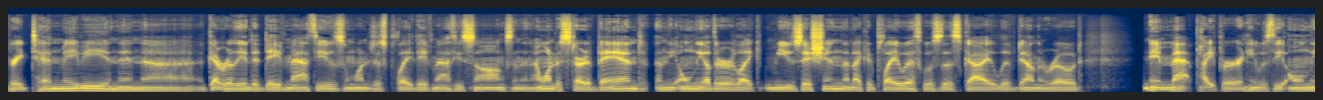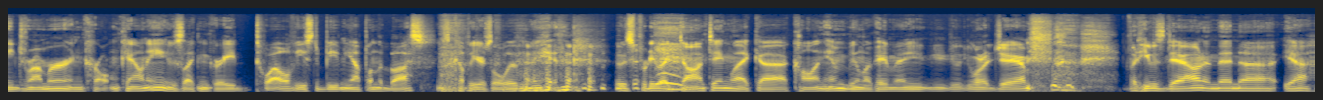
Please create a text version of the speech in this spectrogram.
grade 10 maybe. And then uh got really into dave matthews and wanted to just play dave matthews songs. And then i wanted to start a band. And the only other like musician that i could play with was this guy who lived down the road named Matt Piper, and he was the only drummer in Carleton County. He was like in grade 12. He used to beat me up on the bus. He's a couple years older than me. it was pretty like daunting, like uh, calling him, being like, hey, man, you, you, you want to jam? but he was down. And then, uh, yeah,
